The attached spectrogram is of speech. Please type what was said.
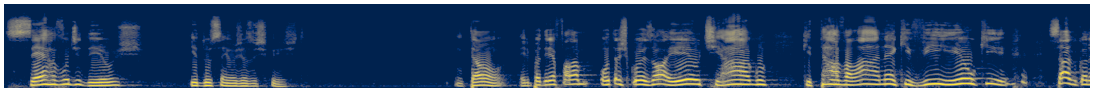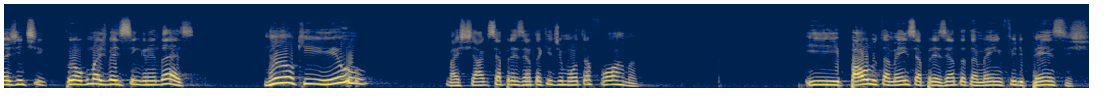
servo de Deus e do Senhor Jesus Cristo. Então, ele poderia falar outras coisas. Ó, eu, Tiago, que estava lá, né? Que vi, eu que. Sabe quando a gente, por algumas vezes, se engrandece? Não, que eu mas Tiago se apresenta aqui de uma outra forma. E Paulo também se apresenta também em Filipenses,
